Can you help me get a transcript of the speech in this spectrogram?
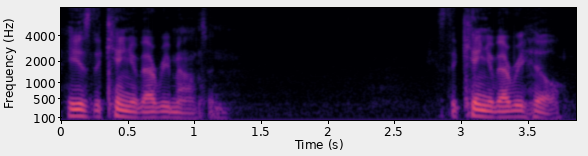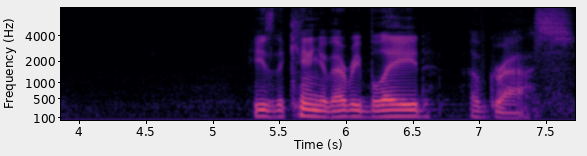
He is the king of every mountain, he's the king of every hill, he's the king of every blade of grass.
